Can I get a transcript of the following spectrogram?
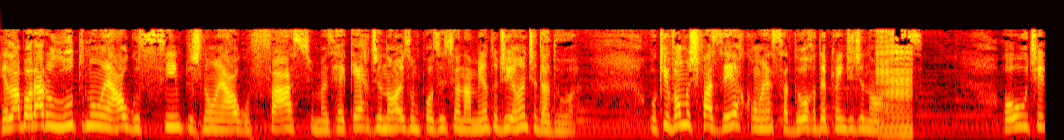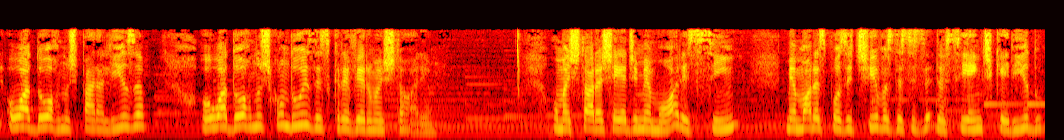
Elaborar o luto não é algo simples, não é algo fácil, mas requer de nós um posicionamento diante da dor. O que vamos fazer com essa dor depende de nós. Ou, ou a dor nos paralisa, ou a dor nos conduz a escrever uma história. Uma história cheia de memórias, sim, memórias positivas desse, desse ente querido.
